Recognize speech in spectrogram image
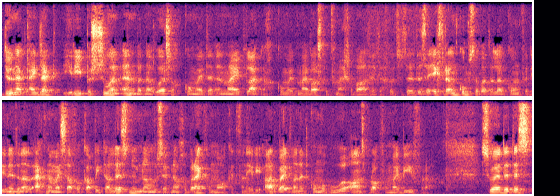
doen ek eintlik hierdie persoon in wat nou oorsig gekom het en in my plek ingekom het, my wasgoed vir my gewas het en goed. So dit is 'n ekstra inkomste wat hulle kon verdien het en as ek nou myself 'n kapitalis noem, dan moes ek nou gebruik gemaak het van hierdie arbeid want dit kom op hoë aanspraak van my buurvrou. So dit is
